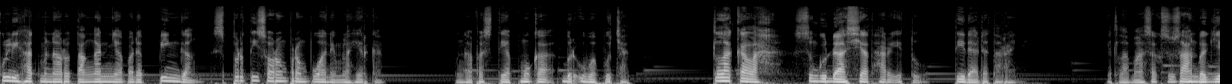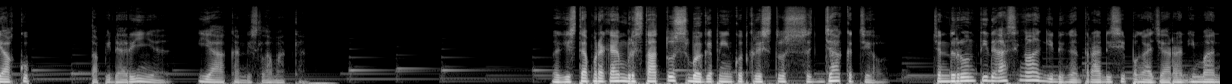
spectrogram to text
kulihat menaruh tangannya pada pinggang seperti seorang perempuan yang melahirkan? Mengapa setiap muka berubah pucat? Telah kalah, sungguh dahsyat hari itu, tidak ada taranya. Itulah masa kesusahan bagi Yakub, tapi darinya ia akan diselamatkan. Bagi setiap mereka yang berstatus sebagai pengikut Kristus sejak kecil, cenderung tidak asing lagi dengan tradisi pengajaran iman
